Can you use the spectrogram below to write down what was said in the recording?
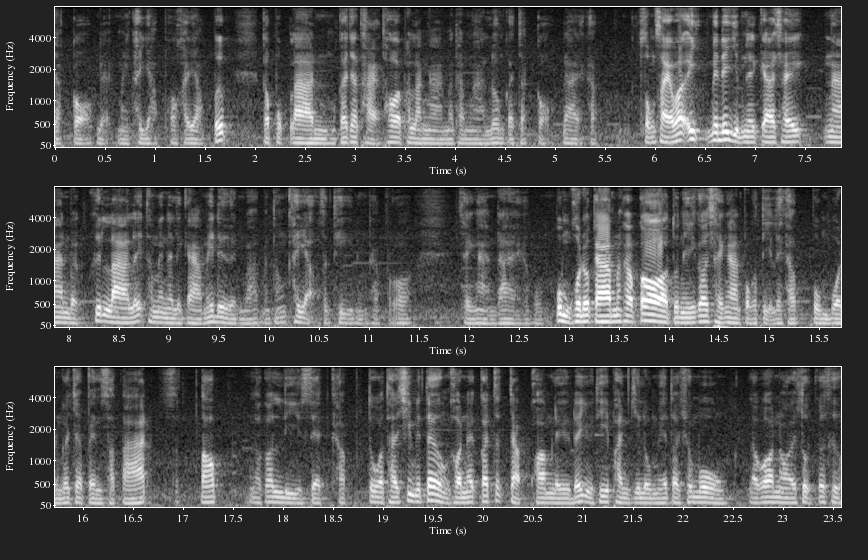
จักรกอกเนี่ยมันขยับพอขยับปุ๊บกระปุกลานก็จะถ่ายทอดพลังงานมาทำงานร่วมกับจักรกอกได้ครับสงสัยว่าเอ้ไม่ได้หยิบนาฬิกาใช้งานแบบขึ้นลานเลยทำไมนาฬิกาไม่เดินวะมันต้องเขย่าสักทีหนึ่งครับก็ใช้งานได้ครับผมปุ่มโคโดกรามนะครับก็ตัวนี้ก็ใช้งานปกติเลยครับ ปุ่มบนก็จะเป็นสตาร์ทสต็อป แล้วก็รีเซ็ตครับตัวทัชชิมิเตอร์ของเขาเนี่ยก็จะจับความเร็วได้อยู่ที่พันกิโลเมตรต่อชั่วโมง แล้วก็น้อยสุดก็คือ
